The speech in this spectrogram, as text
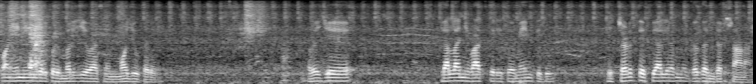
પણ એની અંદર કોઈ મરજી વાત મોજું કરે. હવે જે ઝાલાની વાત કરી તો મેં એમ કીધું કે ચડતે પ્યાલે અમને ગગન દર્શાણા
